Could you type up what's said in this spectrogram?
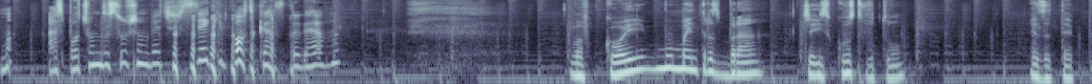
ма, аз почвам да слушам вече всеки подкаст тогава. В кой момент разбра, че изкуството е за теб?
